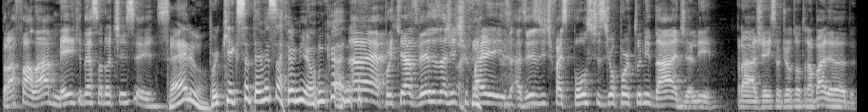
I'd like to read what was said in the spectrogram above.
pra falar meio que dessa notícia aí. sério? Por que, que você teve essa reunião, cara? É, porque às vezes a gente faz. às vezes a gente faz posts de oportunidade ali. Pra agência onde eu tô trabalhando.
